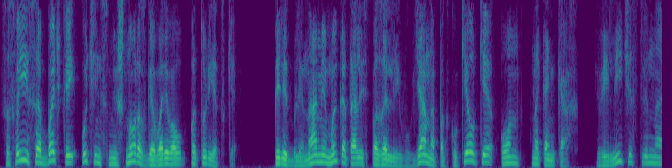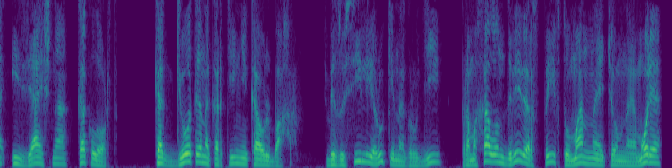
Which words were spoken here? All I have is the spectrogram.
Со своей собачкой очень смешно разговаривал по-турецки. Перед блинами мы катались по заливу. Я на подкукелке, он на коньках. Величественно, изящно, как лорд. Как Гёте на картине Каульбаха. Без усилий, руки на груди. Промахал он две версты в туманное темное море,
